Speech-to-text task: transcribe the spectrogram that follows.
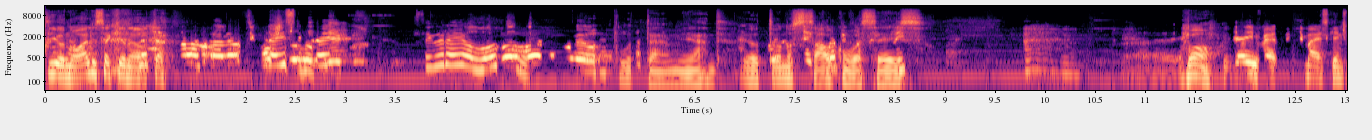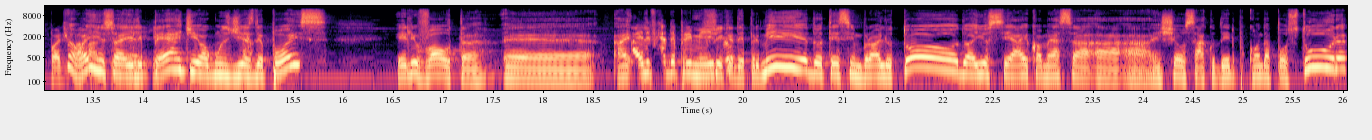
Sil, não olha isso aqui não, tá? Segura aí, segura aí. Segura aí, ô louco. Ô, louco meu. Puta merda. Eu tô no sal com vocês. Bom. E aí, Werther, o que mais que a gente pode não, falar? Não, é isso. Aí ele perde alguns dias depois ele volta. É... Aí, aí, ele fica deprimido. Fica deprimido, tem esse embrólio todo, aí o CI começa a, a, encher o saco dele por conta da postura.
